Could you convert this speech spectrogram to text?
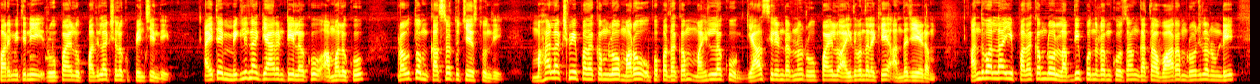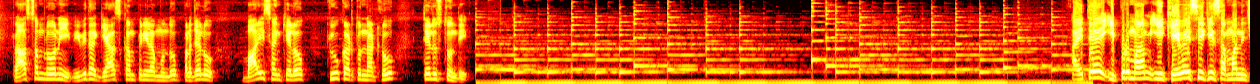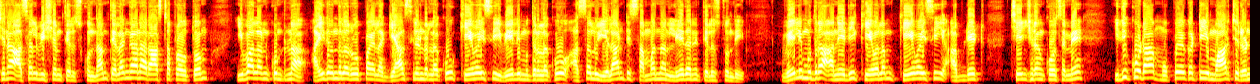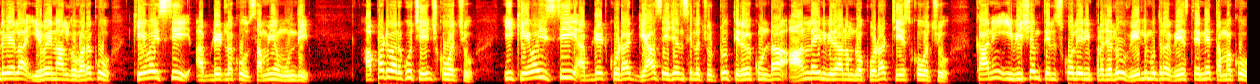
పరిమితిని రూపాయలు పది లక్షలకు పెంచింది. అయితే మిగిలిన గ్యారంటీలకు అమలుకు ప్రభుత్వం కసరత్తు చేస్తుంది. మహాలక్ష్మి పథకంలో మరో ఉప పథకం మహిళలకు గ్యాస్ సిలిండర్ను రూపాయలు ఐదు వందలకే అందజేయడం. అందువల్ల ఈ పథకంలో లబ్ధి పొందడం కోసం గత వారం రోజుల నుండి రాష్ట్రంలోని వివిధ గ్యాస్ కంపెనీల ముందు ప్రజలు భారీ సంఖ్యలో క్యూ కడుతున్నట్లు తెలుస్తుంది. అయితే ఇప్పుడు మనం ఈ కేవైసీకి సంబంధించిన అసలు విషయం తెలుసుకుందాం. తెలంగాణ రాష్ట్ర ప్రభుత్వం ఇవ్వాలనుకుంటున్న ఐదు వందల రూపాయల గ్యాస్ సిలిండర్లకు కేవైసీ వేలి ముద్రలకు అసలు ఎలాంటి సంబంధం లేదని తెలుస్తుంది. వేలిముద్ర అనేది కేవలం కేవైసీ అప్డేట్ చేయించడం కోసమే. ఇది కూడా ముప్పై ఒకటి మార్చి రెండు వేల ఇరవై నాలుగు వరకు కేవైసీ అప్డేట్లకు సమయం ఉంది. అప్పటి వరకు చేయించుకోవచ్చు. ఈ కేవైసీ అప్డేట్ కూడా గ్యాస్ ఏజెన్సీల చుట్టూ తిరగకుండా ఆన్లైన్ విధానంలో కూడా చేసుకోవచ్చు. కానీ ఈ విషయం తెలుసుకోలేని ప్రజలు వేలిముద్ర వేస్తేనే తమకు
